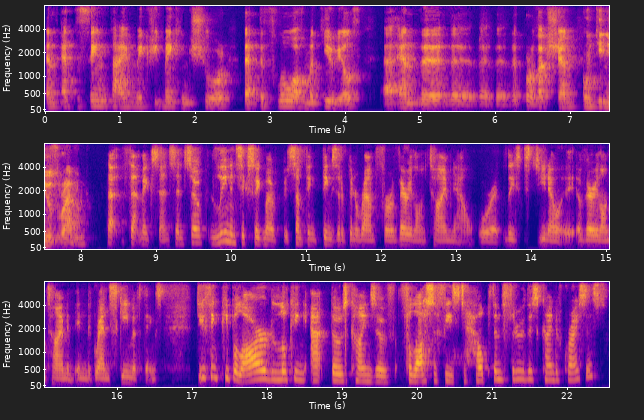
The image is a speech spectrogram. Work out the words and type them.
and at the same time make, making sure that the flow of materials uh, and the, the, the, the production continues running. That that makes sense. And so Lean and Six Sigma is something things that have been around for a very long time now, or at least you know a very long time in, in the grand scheme of things. Do you think people are looking at those kinds of philosophies to help them through this kind of crisis?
